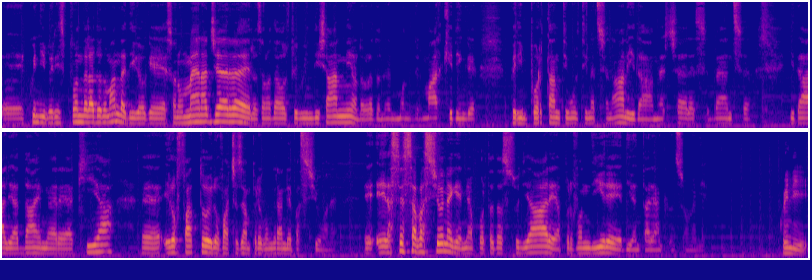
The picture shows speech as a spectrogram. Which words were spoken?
eh, quindi per rispondere alla tua domanda dico che sono un manager e lo sono da oltre 15 anni, ho lavorato nel mondo del marketing per importanti multinazionali da Mercedes, Benz, Italia, Daimler e Kia eh, e l'ho fatto e lo faccio sempre con grande passione. E, è la stessa passione che mi ha portato a studiare, approfondire e diventare anche un sommelier. Quindi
